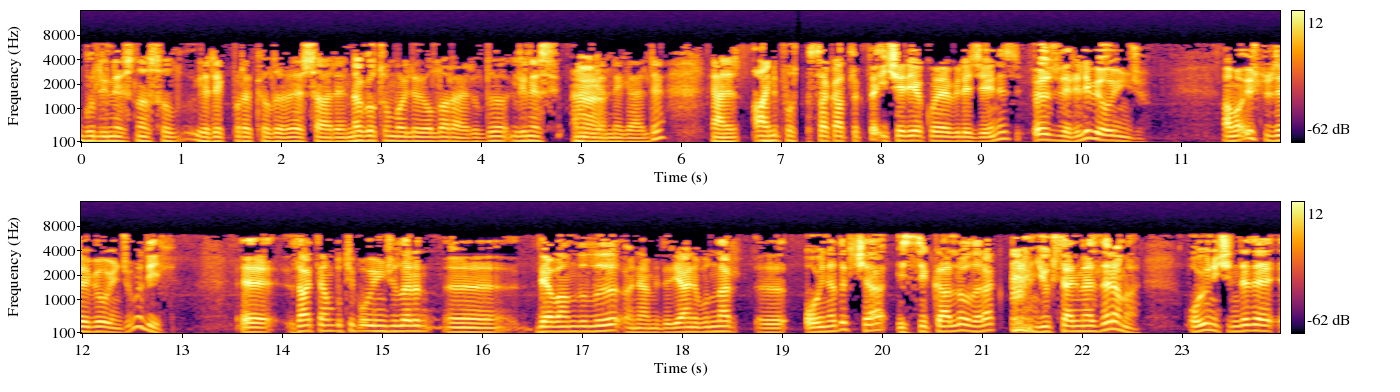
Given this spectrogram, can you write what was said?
Bu Lines nasıl yedek bırakıldı vesaire. Nagatomo ile yollar ayrıldı. Lines yerine geldi. Yani aynı pozisyon. sakatlıkta içeriye koyabileceğiniz özverili bir oyuncu. Ama üst düzey bir oyuncu mu değil. E, zaten bu tip oyuncuların e, devamlılığı önemlidir. Yani bunlar e, oynadıkça istikrarlı olarak yükselmezler ama oyun içinde de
